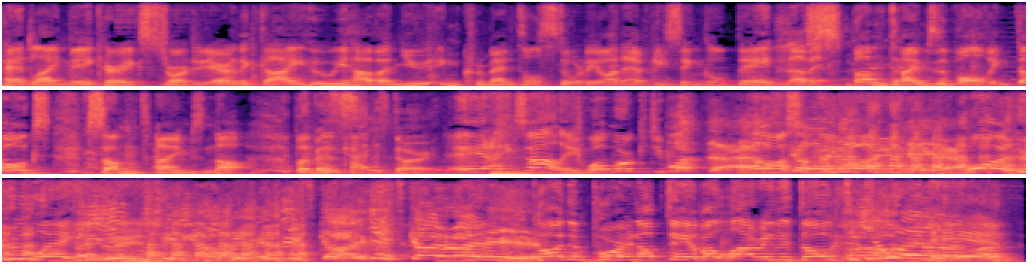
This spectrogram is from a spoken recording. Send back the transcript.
headline maker extraordinaire, the guy who we have a new incremental story on every single day. Love it. Sometimes involving dogs, sometimes not. But This this kind of story. Eh, exactly. What more could you? What the hell's possibly going on in here? What? Who let Are you you in? cheating on me with this guy? This guy right here! Got an important update about Larry the dog to You weren't with here.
